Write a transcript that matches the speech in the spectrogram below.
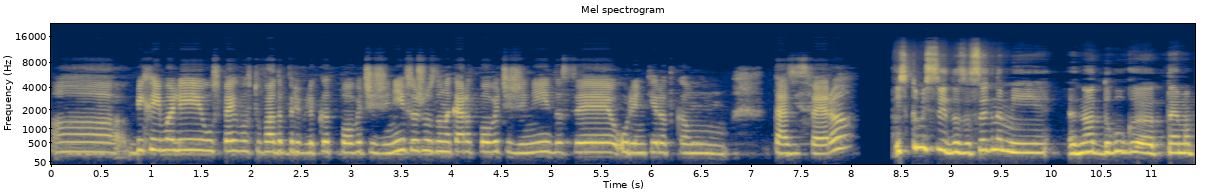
А, биха имали успех в това да привлекат повече жени и всъщност да накарат повече жени да се ориентират към тази сфера. Иска ми се и да засегнем и една друга тема,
